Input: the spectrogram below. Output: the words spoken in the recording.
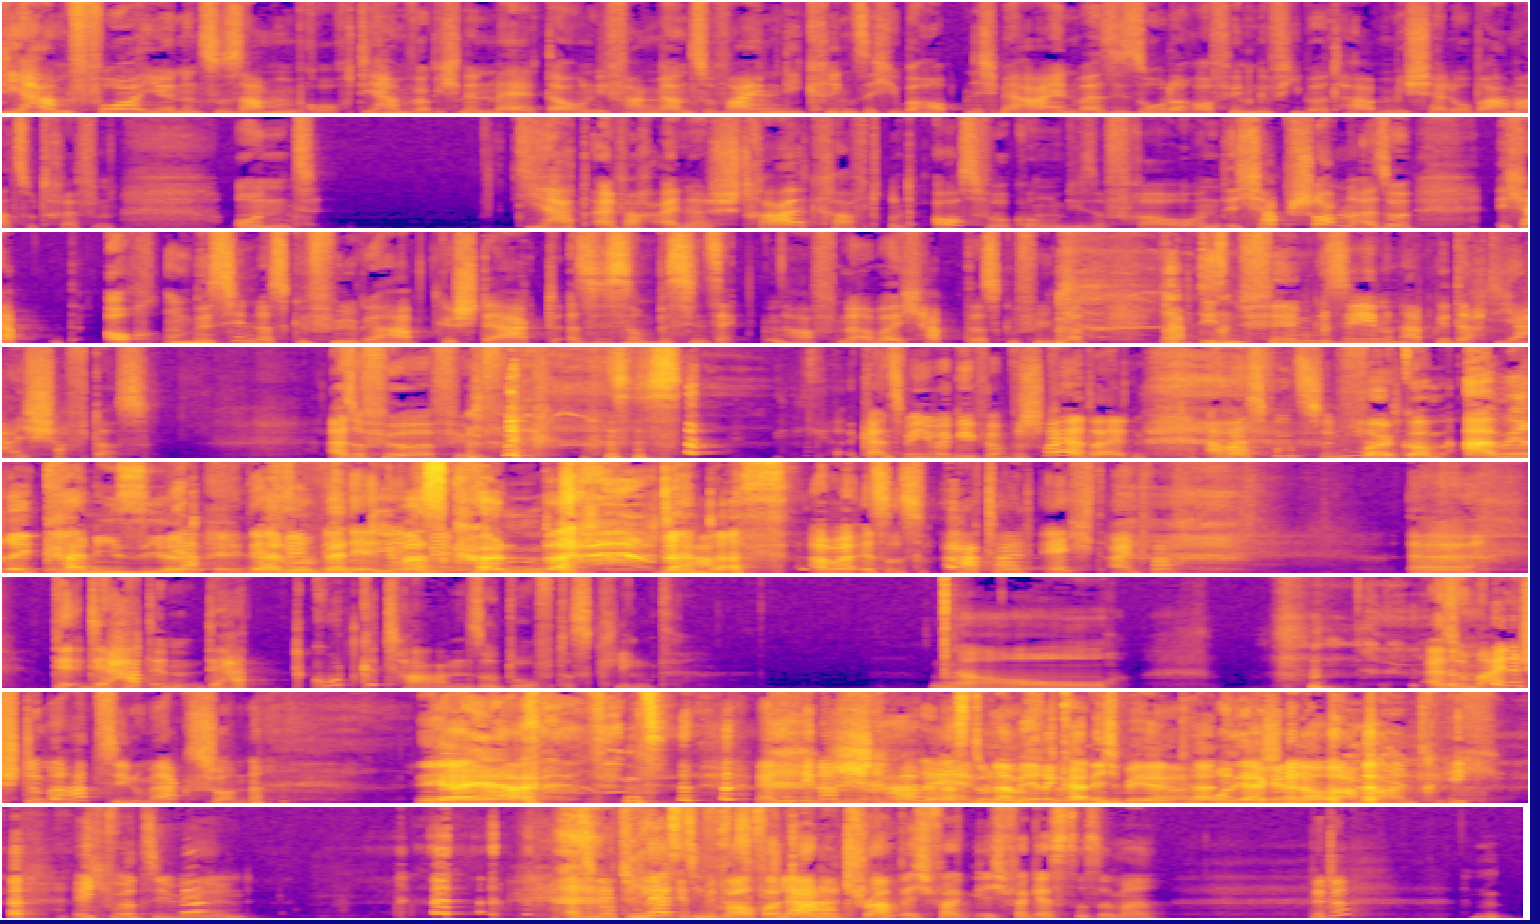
die haben vor ihr einen Zusammenbruch, die haben wirklich einen Meltdown, die fangen an zu weinen, die kriegen sich überhaupt nicht mehr ein, weil sie so darauf hingefiebert haben, Michelle Obama zu treffen. Und die hat einfach eine Strahlkraft und Auswirkungen, diese Frau. Und ich habe schon, also ich habe auch ein bisschen das Gefühl gehabt, gestärkt, also es ist so ein bisschen sektenhaft, ne? aber ich habe das Gefühl gehabt, ich habe diesen Film gesehen und habe gedacht, ja, ich schaffe das. Also für, für, kannst mich wirklich für bescheuert halten. Aber es funktioniert. Vollkommen amerikanisiert, Ja, Also, Film- wenn der- die der was Film- können, dann, dann Ja, das. Aber es ist, hat halt echt einfach. Äh, der, der, hat in, der hat gut getan, so doof das klingt. Oh. Also meine Stimme hat sie, du merkst schon. Ja, ja. Wenn ich in Amerika Schade, dass du in Amerika dürfte. nicht wählen kannst. Und Ja, Michelle genau. Obama ich, ich würde sie wählen. Also natürlich Wie heißt ist die mir Frau das von klar. Donald Trump? Ich, ver ich vergesse das immer. Bitte?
